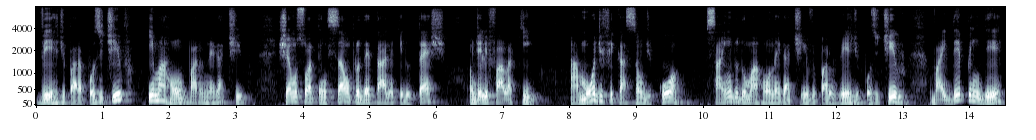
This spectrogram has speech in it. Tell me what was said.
verde para positivo e marrom para o negativo. Chamo sua atenção para o detalhe aqui do teste, onde ele fala que a modificação de cor, saindo do marrom negativo para o verde positivo, vai depender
